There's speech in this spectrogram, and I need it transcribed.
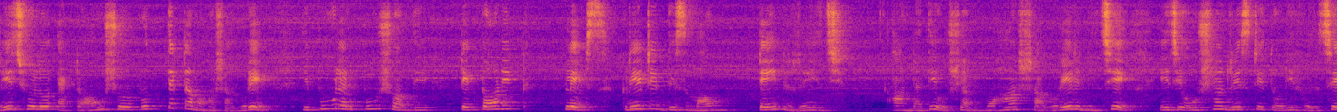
ridge হলো একটা অংশ প্রত্যেকটা মহাসাগরের the pull and push of the tectonic plates created this mountain ridge under the ocean মহাসাগরের নিচে এই যে ওশান রিজটি তৈরি হয়েছে,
